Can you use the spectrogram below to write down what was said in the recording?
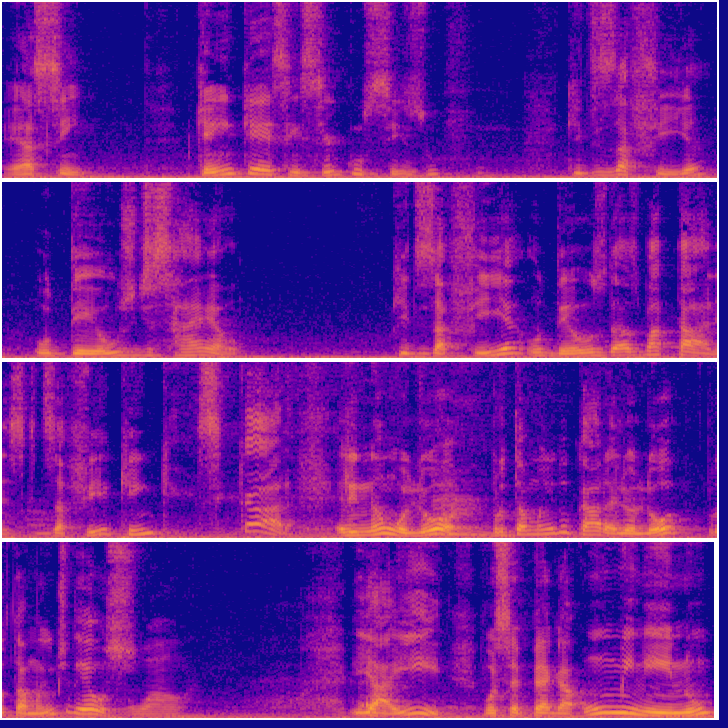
é assim: quem que é esse incircunciso que desafia o Deus de Israel? Que desafia o Deus das batalhas? Que desafia quem que é esse cara? Ele não olhou pro tamanho do cara, ele olhou pro tamanho de Deus. Uau. E aí, você pega um menino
